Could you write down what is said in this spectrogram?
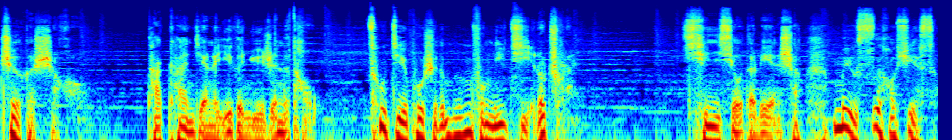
这个时候，他看见了一个女人的头从解剖室的门缝里挤了出来。清秀的脸上没有丝毫血色，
